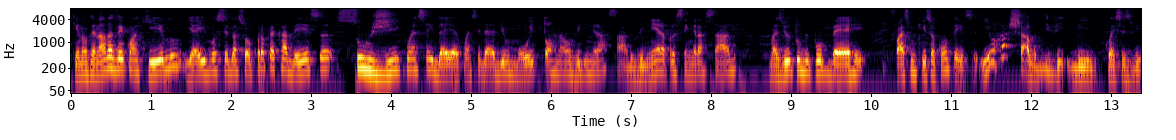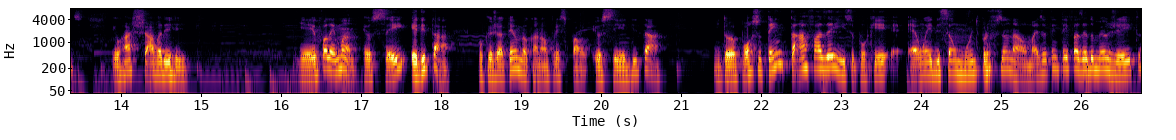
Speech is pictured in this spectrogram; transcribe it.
que não tem nada a ver com aquilo, e aí você, da sua própria cabeça, surgir com essa ideia, com essa ideia de humor e tornar o vídeo engraçado. O vídeo nem era pra ser engraçado, mas o YouTube Pub BR faz com que isso aconteça. E eu rachava de, de, com esses vídeos. Eu rachava de rir. E aí eu falei, mano, eu sei editar, porque eu já tenho meu canal principal, eu sei editar. Então eu posso tentar fazer isso, porque é uma edição muito profissional, mas eu tentei fazer do meu jeito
